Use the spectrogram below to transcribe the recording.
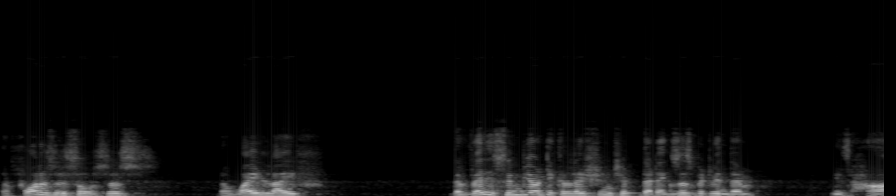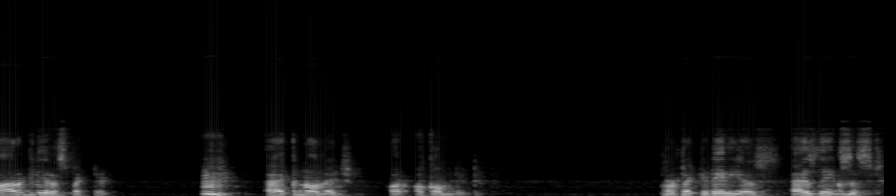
the forest resources, the wildlife, the very symbiotic relationship that exists between them is hardly respected, acknowledged, or accommodated. Protected areas as they exist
